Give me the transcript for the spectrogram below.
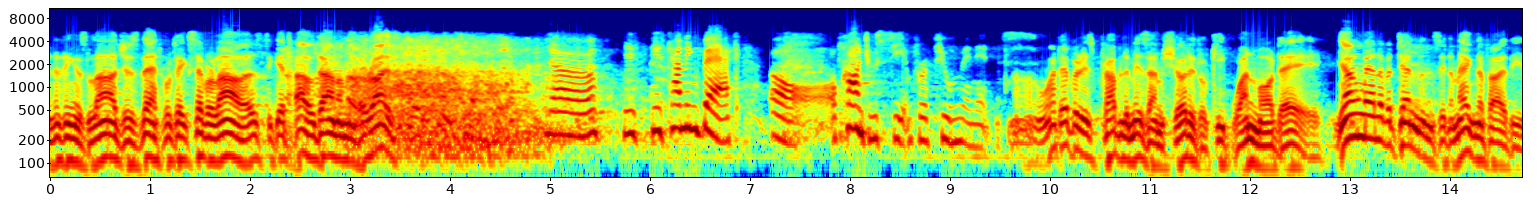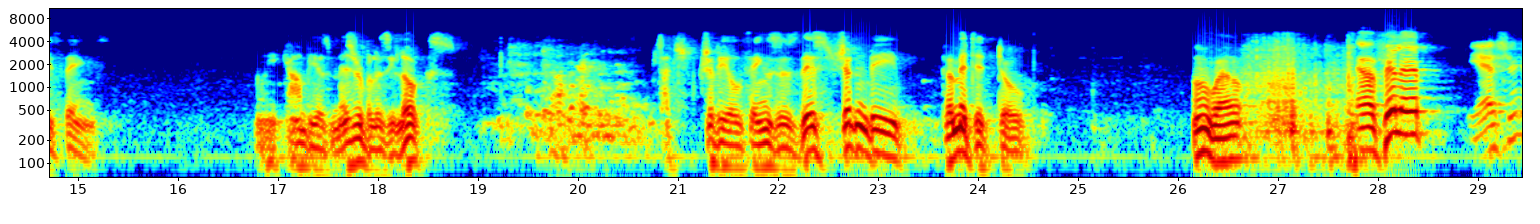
Anything as large as that will take several hours to get hull down on the horizon. No, he's, he's coming back. Oh, can't you see him for a few minutes? Oh, whatever his problem is, I'm sure it'll keep one more day. Young men have a tendency to magnify these things. Well, he can't be as miserable as he looks. Such trivial things as this shouldn't be permitted to. Oh, well. Uh, Philip, Yes, sir?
